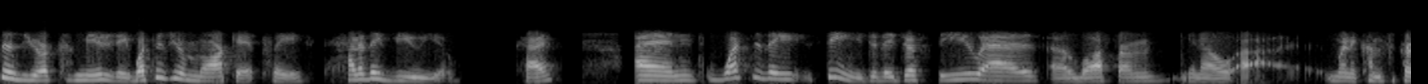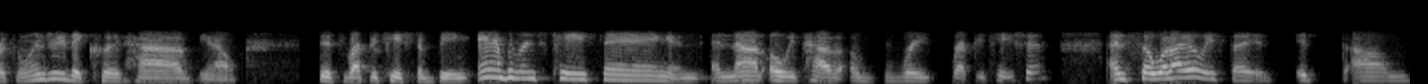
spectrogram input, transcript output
does your community, what does your marketplace, how do they view you? Okay. And what do they see you? Do they just see you as a law firm, you know, uh, when it comes to personal injury, they could have, you know, this reputation of being ambulance chasing and and not always have a great reputation. And so what I always say is it's um,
